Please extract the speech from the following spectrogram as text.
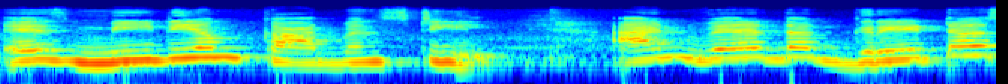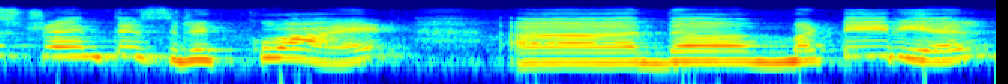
is medium carbon steel. And where the greater strength is required, uh, the material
